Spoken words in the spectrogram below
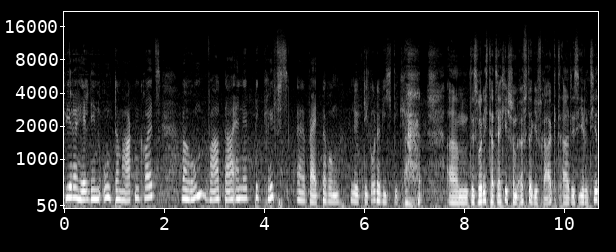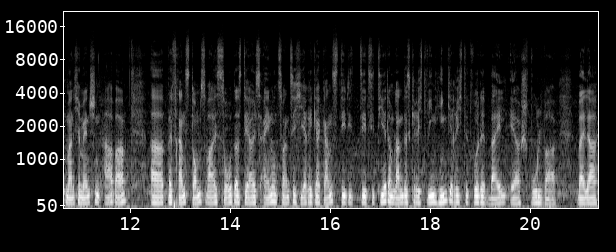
queere Heldin unterm Hakenkreuz. Warum war da eine Begriffserweiterung nötig oder wichtig? Ähm, das wurde ich tatsächlich schon öfter gefragt. Äh, das irritiert manche Menschen, aber äh, bei Franz Doms war es so, dass der als 21-Jähriger ganz dezidiert am Landesgericht Wien hingerichtet wurde, weil er schwul war, weil er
